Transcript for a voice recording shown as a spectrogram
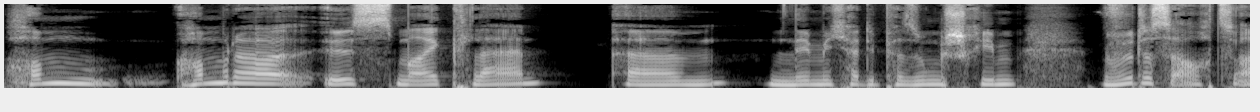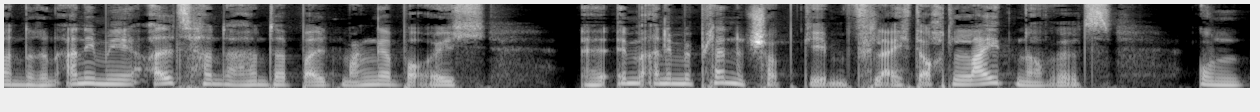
Hom Homra is my clan. Ähm, nämlich hat die Person geschrieben, wird es auch zu anderen Anime als Hunter Hunter bald Manga bei euch äh, im Anime Planet Shop geben, vielleicht auch Light Novels. Und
